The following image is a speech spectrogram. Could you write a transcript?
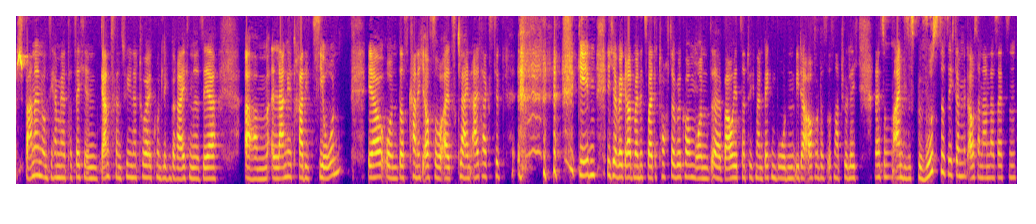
spannend und Sie haben ja tatsächlich in ganz, ganz vielen naturerkundlichen Bereichen eine sehr ähm, lange Tradition. Ja, und das kann ich auch so als kleinen Alltagstipp geben. Ich habe ja gerade meine zweite Tochter bekommen und äh, baue jetzt natürlich meinen Beckenboden wieder auf. Und das ist natürlich äh, zum einen dieses Bewusste, sich damit auseinandersetzen,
